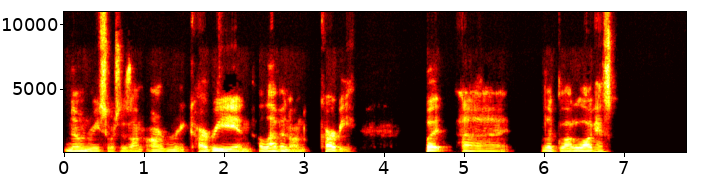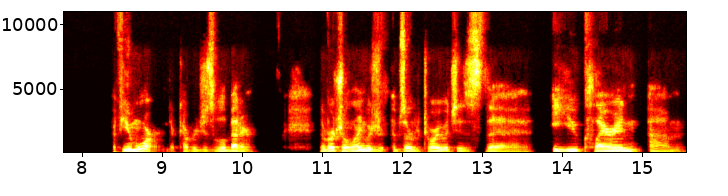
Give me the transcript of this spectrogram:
known resources on Amri Karbi and 11 on Karbi. But uh, look, Glottolog has a few more. Their coverage is a little better. The Virtual Language Observatory, which is the EU Clarin um,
